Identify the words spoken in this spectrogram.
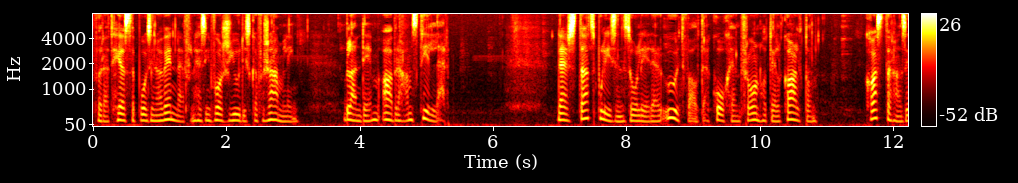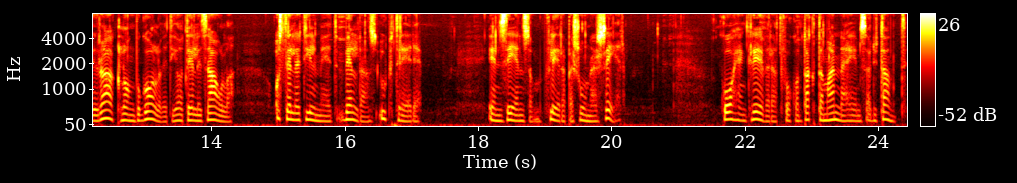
för att hälsa på sina vänner från Helsingfors judiska församling, bland dem Abraham Stiller. När statspolisen så leder ut Walter Kochen från hotell Carlton kastar han sig raklång på golvet i hotellets aula och ställer till med ett väldans uppträde. En scen som flera personer ser. Kohen kräver att få kontakta Mannerheims adjutant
